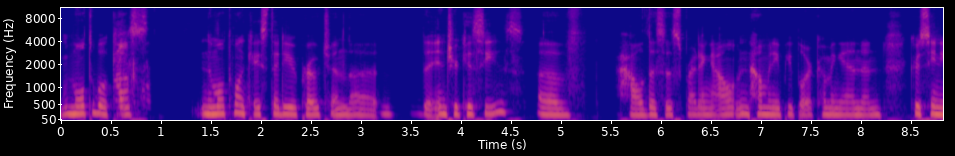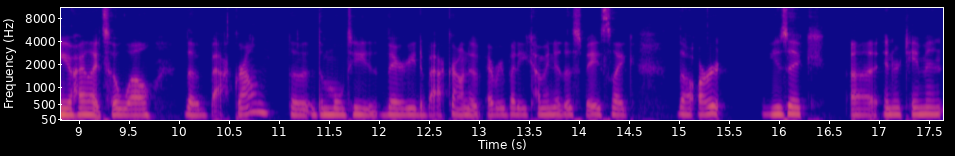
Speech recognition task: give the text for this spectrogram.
multiple case the multiple case study approach and the the intricacies of how this is spreading out and how many people are coming in. And Kristina, you highlight so well the background, the the multi varied background of everybody coming to the space, like the art, music, uh, entertainment,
